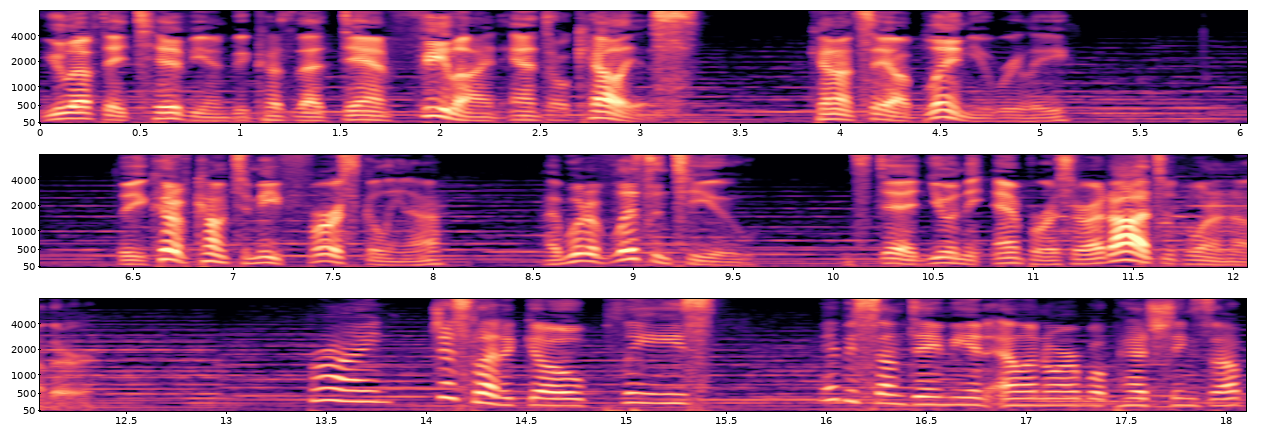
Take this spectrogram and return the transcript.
You left Ativian because of that damn feline Antocalius. Cannot say I blame you, really. Though you could have come to me first, Galena. I would have listened to you. Instead, you and the Empress are at odds with one another. Brian, just let it go, please. Maybe someday me and Eleanor will patch things up,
